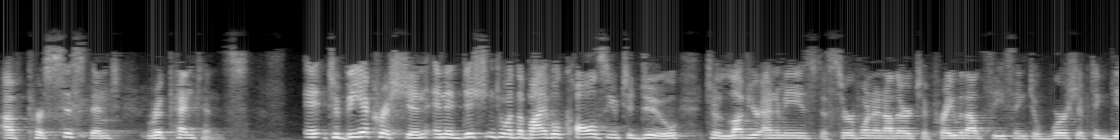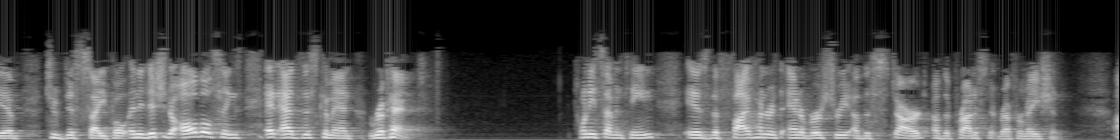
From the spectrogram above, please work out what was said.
of persistent repentance. It, to be a Christian, in addition to what the Bible calls you to do, to love your enemies, to serve one another, to pray without ceasing, to worship, to give, to disciple, in addition to all those things, it adds this command repent. 2017 is the 500th anniversary of the start of the Protestant Reformation. Uh,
